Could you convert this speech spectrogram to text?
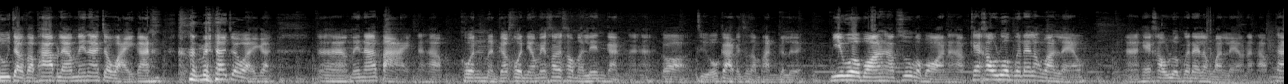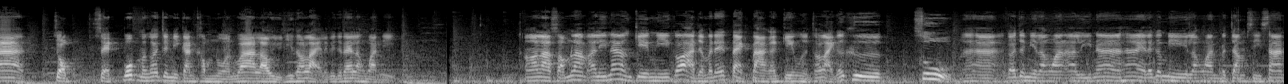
ดูจากสภาพแล้วไม่น่าจะไหวกัน ไม่น่าจะไหวกัน นะฮะไม่น่าตายนะครับ คนเหมือนกับคนยังไม่ค่อยเข้ามาเล่นกันนะฮะก็ถือโอกาสเป็นสัมพันธ์กันเลย มี world boss ครับสู้กับบอสนะครับแค่เข้าร่วมก็ได้รางวัลแล้วนะแค่เข้าร่วมก็ได้รางวัลแล้วนะครับ ถ้าจบเสร็จปุ๊บมันก็จะมีการคำนวณว่าเราอยู่ที่เท่าไหร่แล้วก็จะได้รางวัลอีกเอาล่ะสำหรับ arena ของเกมนี้ก็อาจจะไม่ได้แตกต่างกับเกมอื่นเท่าไหร่ก็คือสู้นะฮะก็จะมีรางวัล arena ให้ แล้วก็มีรางวัลประจำ season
